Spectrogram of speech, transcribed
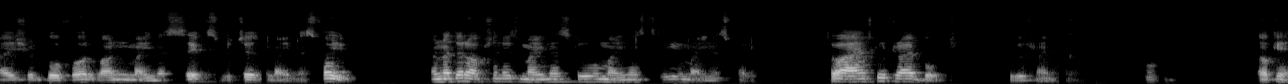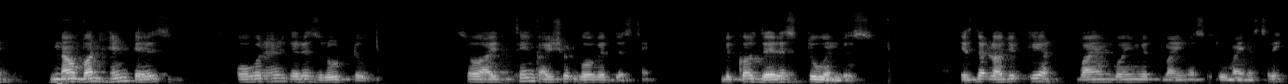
I should go for 1 minus 6, which is minus 5. Another option is minus 2, minus 3, minus 5. So I have to try both, to be frank. Okay. okay. Now one hint is, over here there is root 2. So I think I should go with this thing. Because there is 2 in this. Is the logic clear? Why I'm going with minus 2, minus 3?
